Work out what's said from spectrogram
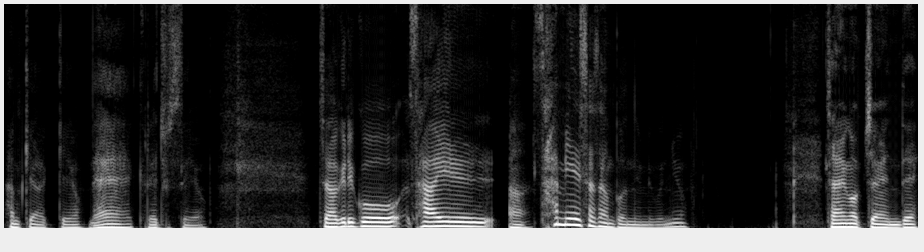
함께 할게요. 네, 그래 주세요. 자, 그리고 4일 아, 3143번 님이군요. 자영업자인데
